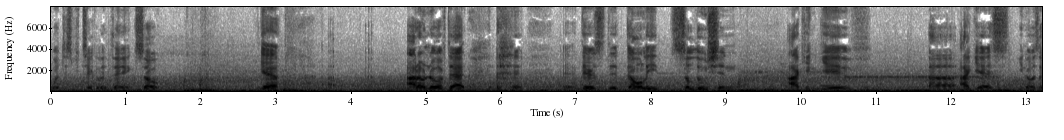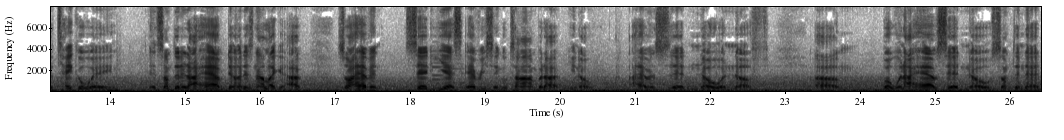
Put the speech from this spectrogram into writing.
with this particular thing. So, yeah, I don't know if that there's the, the only solution I can give, uh, I guess, you know, as a takeaway and something that I have done. It's not like I've, so I haven't said yes every single time, but I, you know, I haven't said no enough. Um, but when I have said no, something that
